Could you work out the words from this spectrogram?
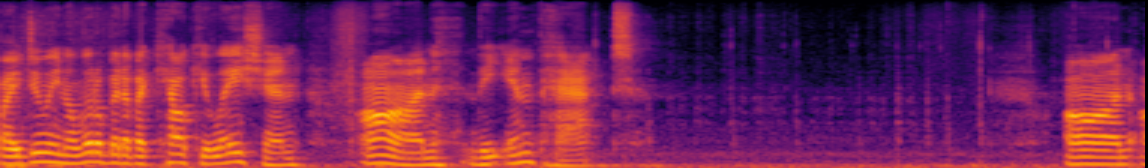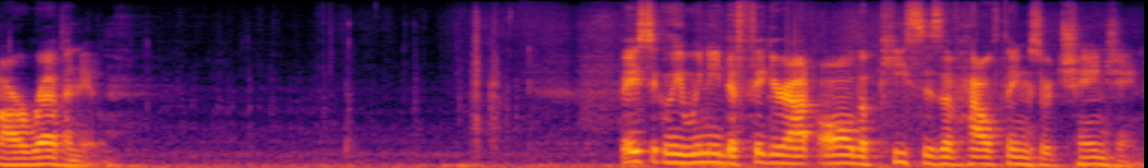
by doing a little bit of a calculation on the impact on our revenue. Basically, we need to figure out all the pieces of how things are changing.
